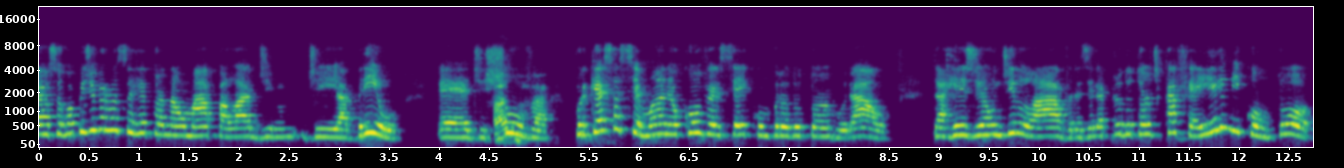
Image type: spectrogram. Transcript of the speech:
Celso, eu vou pedir para você retornar o mapa lá de, de abril, é, de chuva, porque essa semana eu conversei com um produtor rural da região de Lavras, ele é produtor de café, e ele me contou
